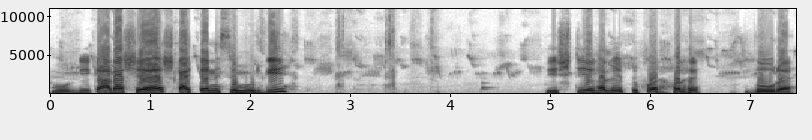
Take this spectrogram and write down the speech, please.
মুরগি কাটা শেষ কাটটা নিচ্ছে মুরগি। বৃষ্টি খালি একটু পরে পরে দৌড়ায়।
